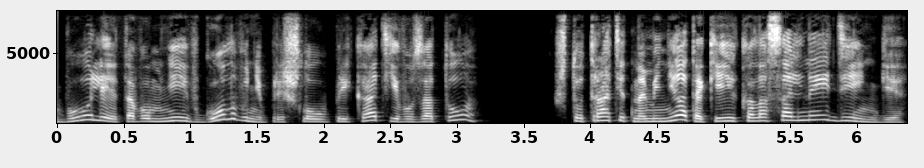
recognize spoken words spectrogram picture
более того, мне и в голову не пришло упрекать его за то, что тратит на меня такие колоссальные деньги.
